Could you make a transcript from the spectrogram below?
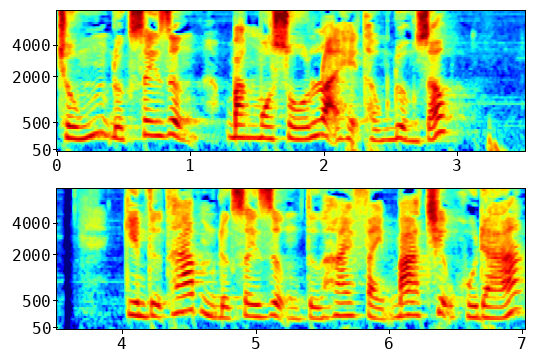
Chúng được xây dựng bằng một số loại hệ thống đường dốc. Kim tự tháp được xây dựng từ 2,3 triệu khối đá.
